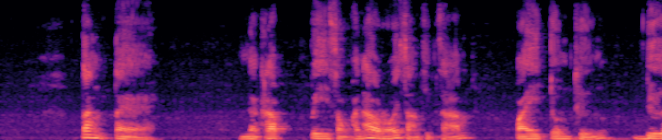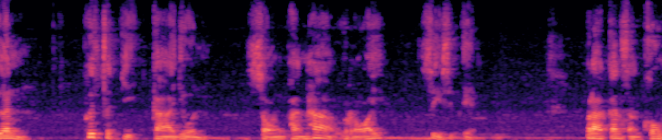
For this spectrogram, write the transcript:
33 ตั้งแต่นะครับปี 2533 ไปจนถึงเดือนพฤศจิกายน 2541 ประกันสังคม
